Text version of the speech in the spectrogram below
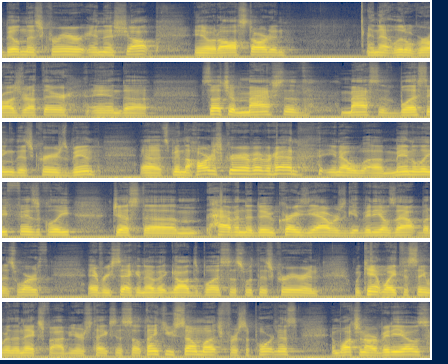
building this career in this shop. You know, it all started in that little garage right there. And uh, such a massive, massive blessing this career's been. Uh, it's been the hardest career I've ever had, you know, uh, mentally, physically, just um, having to do crazy hours to get videos out, but it's worth every second of it. God's blessed us with this career, and we can't wait to see where the next five years takes us. So, thank you so much for supporting us and watching our videos.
